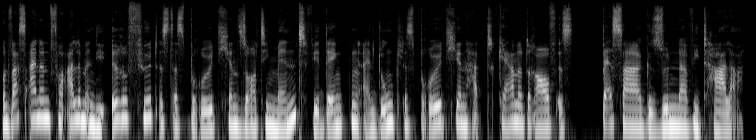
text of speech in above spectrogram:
Und was einen vor allem in die Irre führt, ist das Brötchensortiment. Wir denken, ein dunkles Brötchen hat Kerne drauf, ist besser, gesünder, vitaler.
